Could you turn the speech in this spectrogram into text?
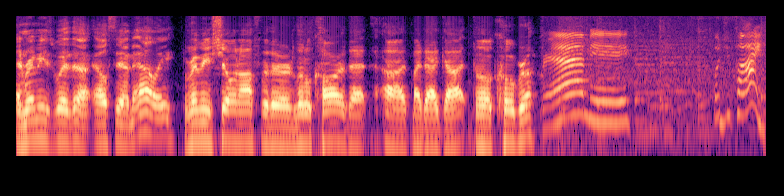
And Remi's with uh, Elsie and Allie. Remi's showing off with her little car that uh, my dad got, the little Cobra. Remi, what'd you find?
